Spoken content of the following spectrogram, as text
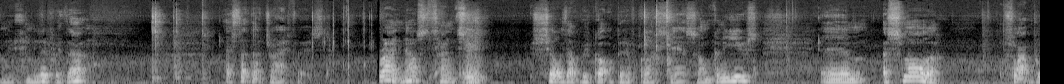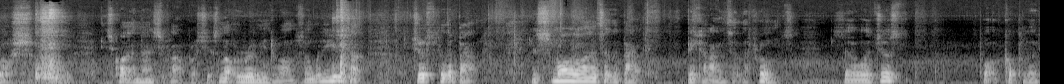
And you can live with that. Let's let that dry first. Right now's the time to show that we've got a bit of grass here. So I'm going to use um, a smaller flat brush it's quite a nice flat brush it's not a ruined one so I'm going to use that just for the back There's smaller lines at the back, bigger lines at the front. So we'll just put a couple of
